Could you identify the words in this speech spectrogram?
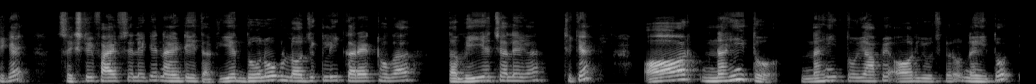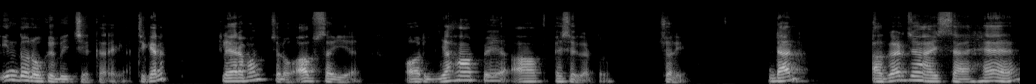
ठीक है? सिक्सटी फाइव से लेके नाइनटी तक। ये दोनों लॉजिकली करेक्ट होगा, तभी ये चलेगा, ठीक है? और नहीं तो नहीं तो यहाँ पे और यूज़ करो, नहीं तो इन दोनों के बीच चेक करेगा, ठीक है ना? क्लियर अपन चलो, अब सही है। और यहाँ पे आप ऐसे कर दो। चलिए। डन अगर जहाँ ऐसा है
